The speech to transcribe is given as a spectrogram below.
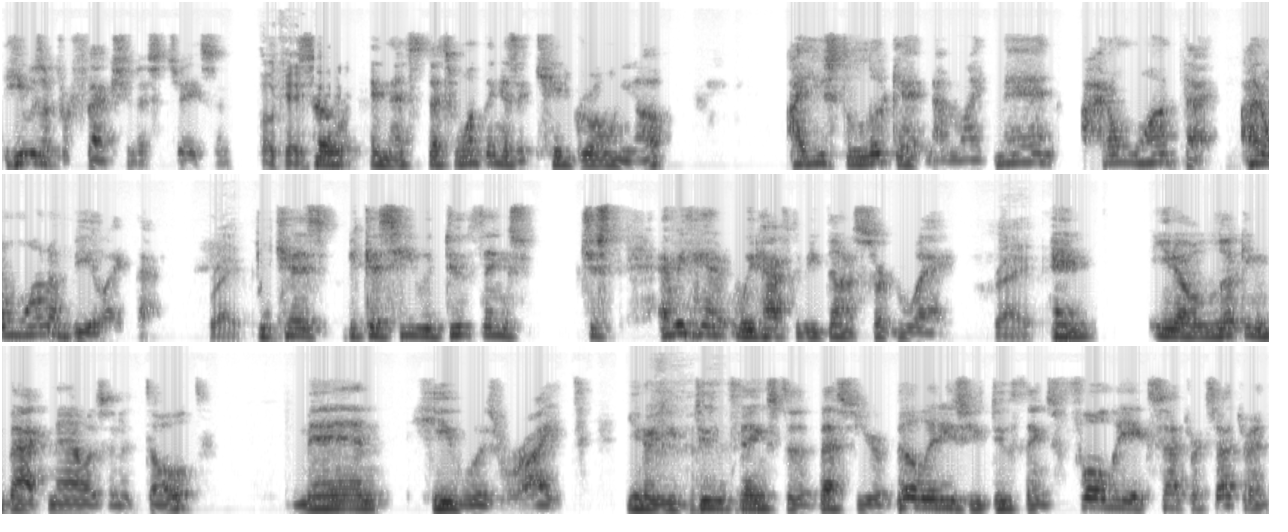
he was a perfectionist, Jason. Okay. So, and that's that's one thing as a kid growing up, I used to look at and I'm like, man, I don't want that. I don't want to be mm-hmm. like that. Right. Because because he would do things just everything we'd have to be done a certain way. Right. And you know, looking back now as an adult, man, he was right. You know, you do things to the best of your abilities, you do things fully, et cetera, et cetera. And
